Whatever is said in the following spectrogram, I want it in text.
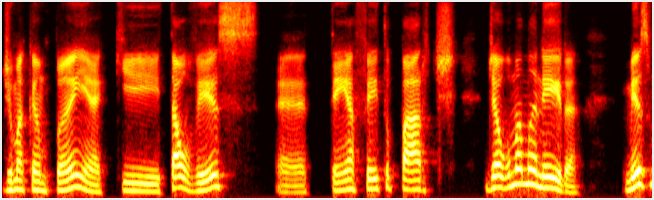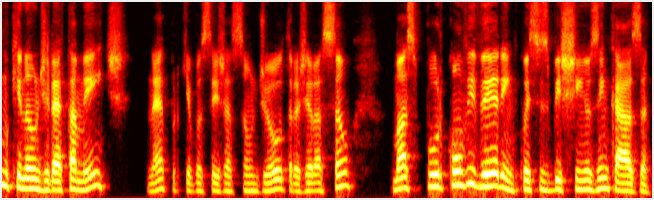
de uma campanha que talvez é, tenha feito parte, de alguma maneira, mesmo que não diretamente, né, porque vocês já são de outra geração, mas por conviverem com esses bichinhos em casa,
